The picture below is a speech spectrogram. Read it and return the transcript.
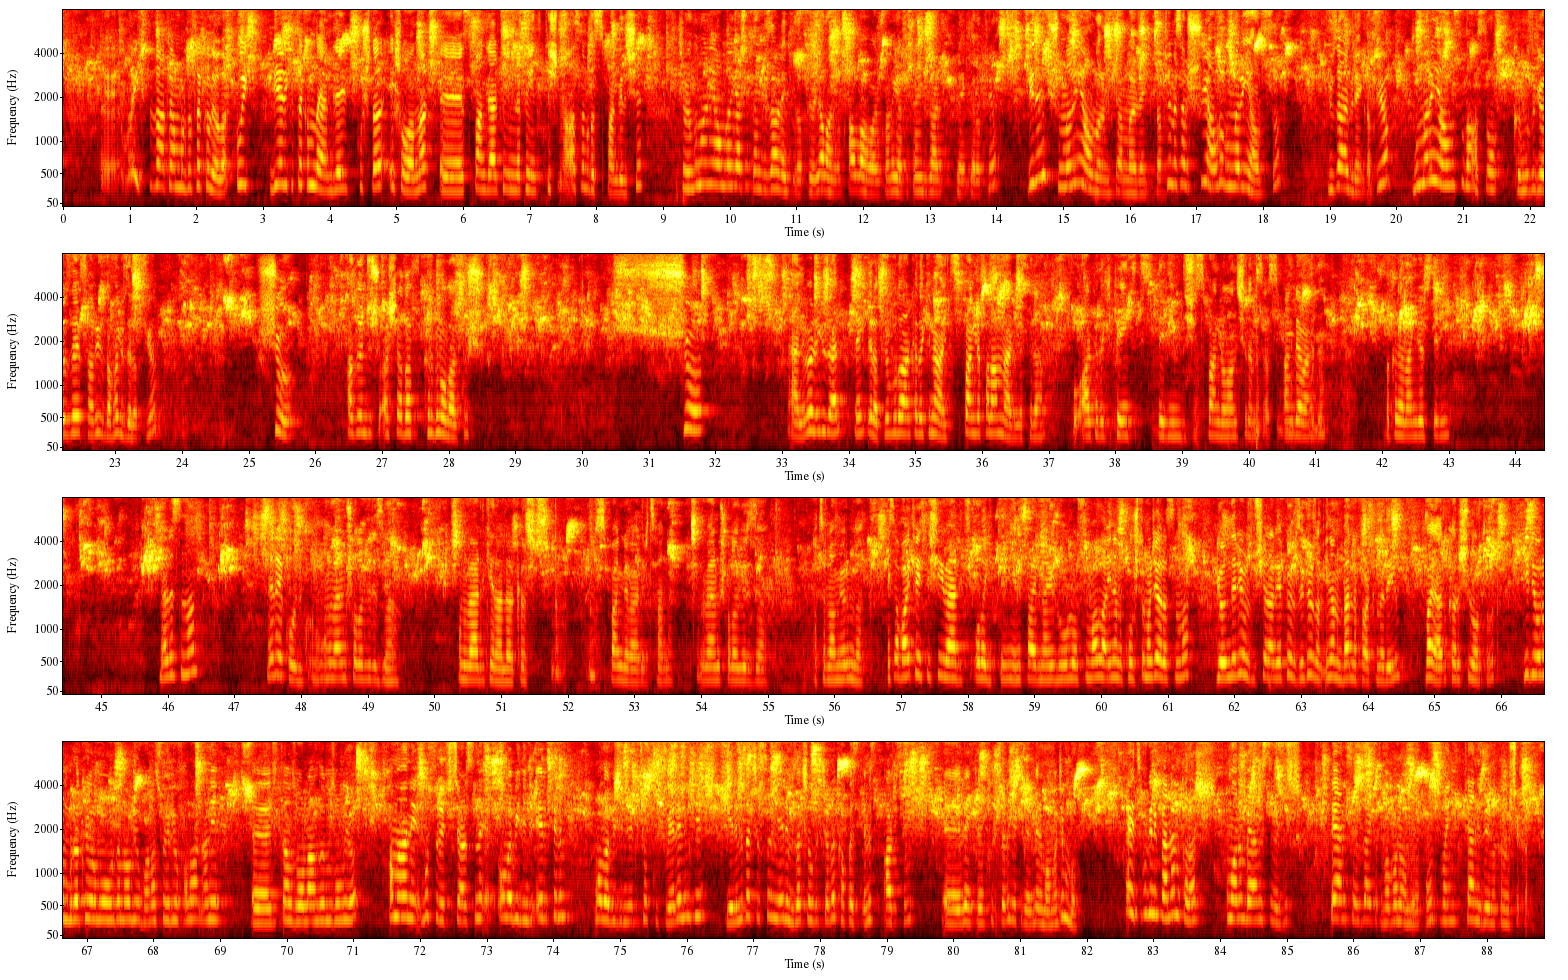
E, bu ikisi zaten burada takılıyorlar. Bu iki, diğer iki takım da yani diğer iki kuşlar eş olanlar. E, Spangle erkeğimle Painted dişim. Aslında bu da Spangle dişi. Şimdi bunların yavruları gerçekten güzel renkler atıyor. Yalan yok. Allah var yukarıda gerçekten güzel renkler atıyor. Bir de şunların yavruları mükemmel renkler atıyor. Mesela şu yavru bunların yavrusu. Güzel bir renk atıyor. Bunların yavrusu da aslında kırmızı gözle sarı yüz daha güzel atıyor. Şu. Az önce şu aşağıda kırgın olan kuş. Şu. Yani böyle güzel renkler atıyor. Bu da arkadakine ait. Spangle falan verdi mesela. Bu arkadaki painted dediğim dişi spangle olan dişi de mesela spangle verdi. Bakın hemen göstereyim. Neredesin lan? Nereye koyduk onu? Onu vermiş olabiliriz ya. Onu verdik herhalde arkadaşlar. Spangle verdi bir tane. Onu vermiş olabiliriz ya. Hatırlamıyorum da. Mesela Whiteface dişiyi verdik. O da gitti. Yeni sahibine hayırlı uğurlu olsun. Vallahi inanın koşturmacı arasında gönderiyoruz bir şeyler yapıyoruz ediyoruz ama inanın ben de farkında değilim. Bayağı bir karışıyor ortalık. Gidiyorum bırakıyorum o oradan alıyor bana söylüyor falan. Hani e, cidden zorlandığımız oluyor. Ama hani bu süreç içerisinde olabildiğince eritelim. Olabildiğince çok kuş verelim ki yerimiz açılsın. Yerimiz açıldıkça da kapasitemiz artsın. E, renkli kuşları getirelim. Benim amacım bu. Evet bugünlük benden bu kadar. Umarım beğenmişsinizdir. Beğendiyseniz like atıp abone olmayı unutmayın. Kendinize iyi bakın. Hoşçakalın.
